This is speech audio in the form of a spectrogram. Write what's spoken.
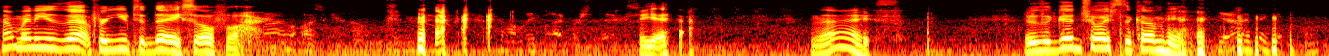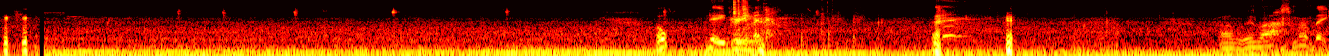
How many is that for you today so far? I lost count. Probably five or six. Yeah. Nice. It was a good choice to come here. Yeah, I think. oh, daydreaming. Probably lost my bait.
